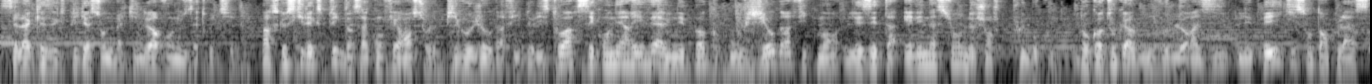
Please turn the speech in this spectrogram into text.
C'est là que les explications de Mackinder vont nous être utiles. Parce que ce qu'il explique dans sa conférence sur le pivot géographique de l'histoire, c'est qu'on est arrivé à une époque où géographiquement, les États et les nations ne changent plus beaucoup. Donc en tout cas au niveau de l'Eurasie, les pays qui sont en place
